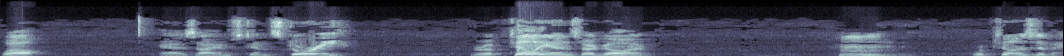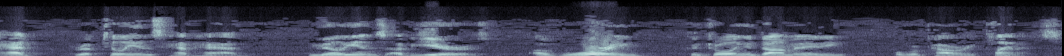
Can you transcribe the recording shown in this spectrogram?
Well, as I understand the story, the reptilians are going, hmm, reptilians have had, reptilians have had millions of years of warring, controlling and dominating, overpowering planets.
